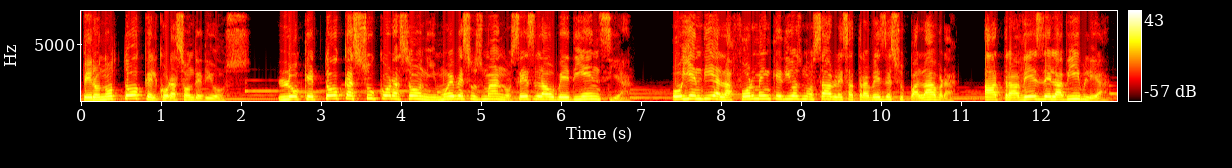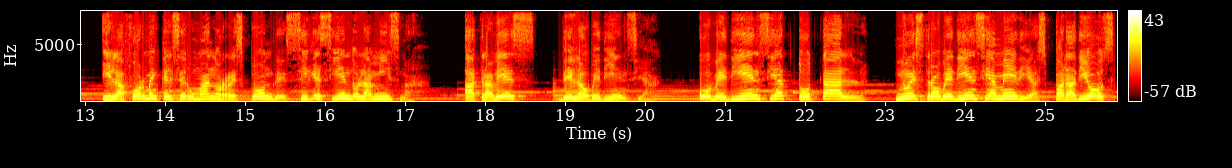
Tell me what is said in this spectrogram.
pero no toca el corazón de Dios. Lo que toca su corazón y mueve sus manos es la obediencia. Hoy en día la forma en que Dios nos habla es a través de su palabra, a través de la Biblia, y la forma en que el ser humano responde sigue siendo la misma, a través de la obediencia. Obediencia total. Nuestra obediencia a medias para Dios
